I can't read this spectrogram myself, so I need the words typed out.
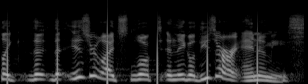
like the, the Israelites looked and they go, These are our enemies.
